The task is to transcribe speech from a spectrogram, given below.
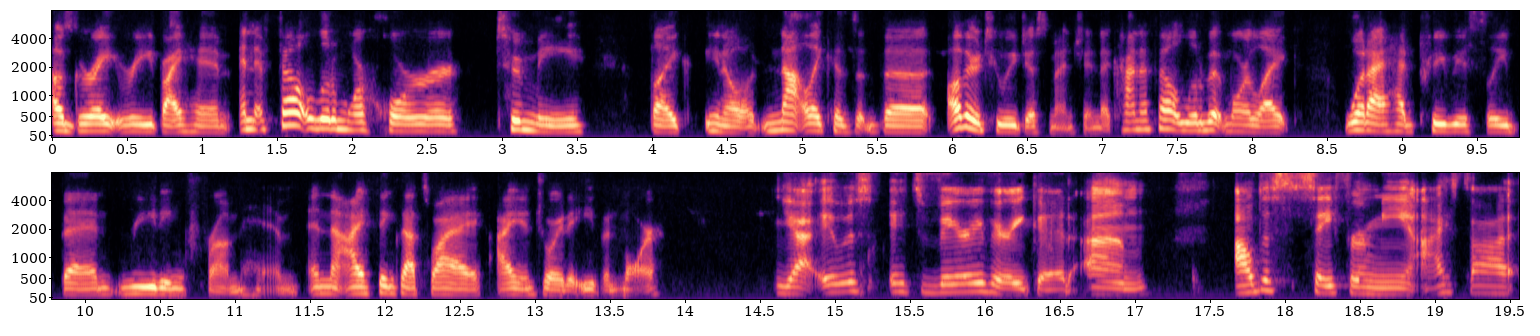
a great read by him, and it felt a little more horror to me like you know not like his the other two we just mentioned it kind of felt a little bit more like what i had previously been reading from him and i think that's why i, enjoyed it even more Yeah, it was. It's very, very good. Um, I'll just say for me, I thought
